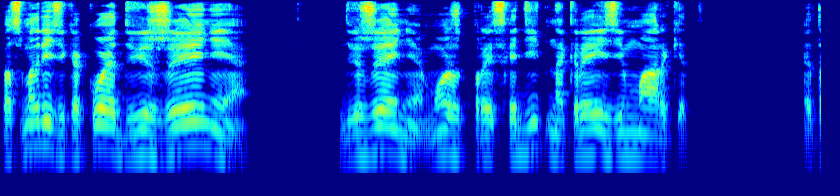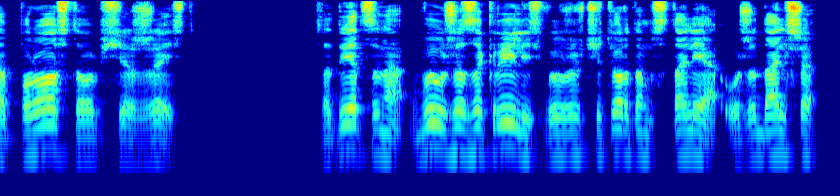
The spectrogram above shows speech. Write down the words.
Посмотрите, какое движение, движение может происходить на Crazy Market. Это просто вообще жесть. Соответственно, вы уже закрылись, вы уже в четвертом столе, уже дальше,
